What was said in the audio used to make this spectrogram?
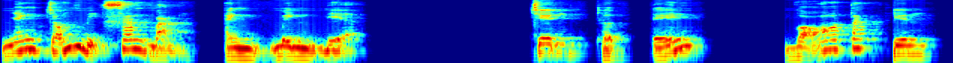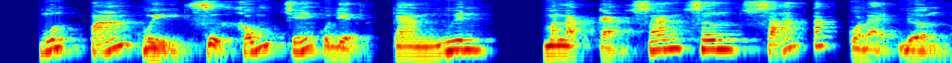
nhanh chóng bị san bằng thành bình địa. Trên thực tế, Võ Tắc Thiên muốn phá hủy sự khống chế của Điện Càn Nguyên mà là cả sang sơn xá tắc của đại đường.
